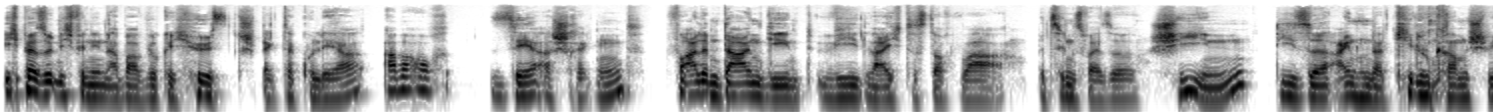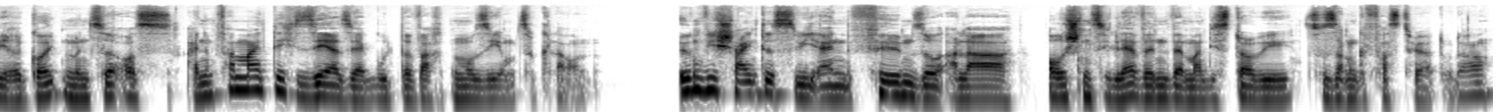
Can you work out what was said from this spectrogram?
Ich persönlich finde ihn aber wirklich höchst spektakulär, aber auch sehr erschreckend. Vor allem dahingehend, wie leicht es doch war, beziehungsweise schien, diese 100 Kilogramm schwere Goldmünze aus einem vermeintlich sehr, sehr gut bewachten Museum zu klauen. Irgendwie scheint es wie ein Film so la Ocean's Eleven, wenn man die Story zusammengefasst hört, oder?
